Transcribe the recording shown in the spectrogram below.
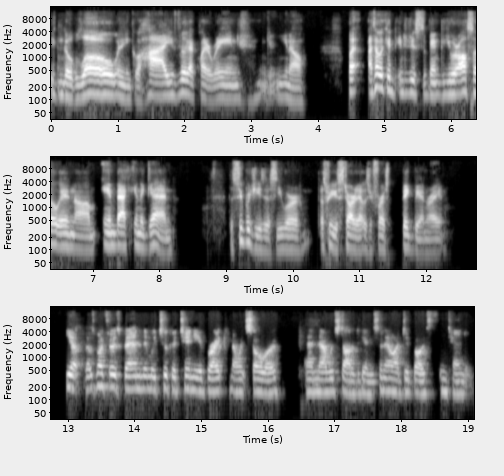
you can go low and you can go high. You've really got quite a range, you, you know. But I thought we could introduce the band. You were also in um, and back in again, the Super Jesus. You were that's where you started. That was your first big band, right? Yeah, that was my first band, and then we took a ten year break, and I went solo, and now we've started again. So now I do both in tandem.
